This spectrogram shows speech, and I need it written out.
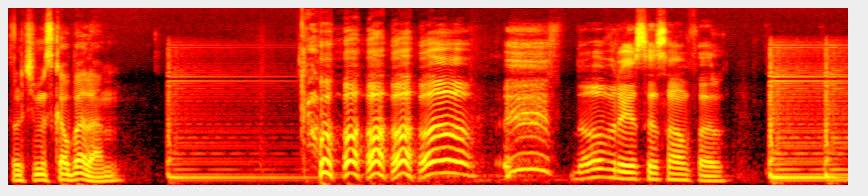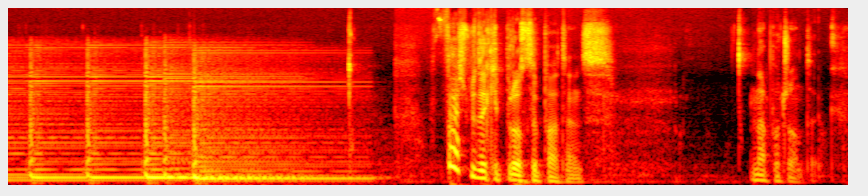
to lecimy z kabelem. Dobry jest ten sample. Weźmy taki prosty patent. Na początek.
